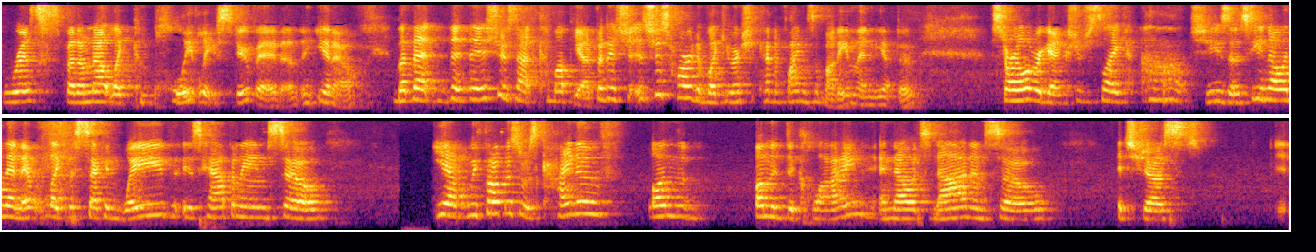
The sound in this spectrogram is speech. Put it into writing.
risks, but I'm not like completely stupid, and you know. But that the, the issue's not come up yet. But it's it's just hard of like you actually kind of find somebody, and then you have to start all over again because you're just like, oh Jesus, you know. And then ev- like the second wave is happening, so yeah, we thought this was kind of on the on the decline, and now it's not, and so it's just it,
